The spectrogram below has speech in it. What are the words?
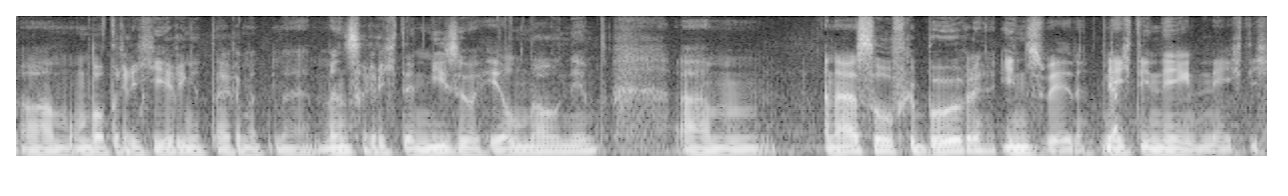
Ehm, omdat de regering het daar met mensenrechten niet zo heel nauw neemt. Ehm, en hij is zelf geboren in Zweden, 1999.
